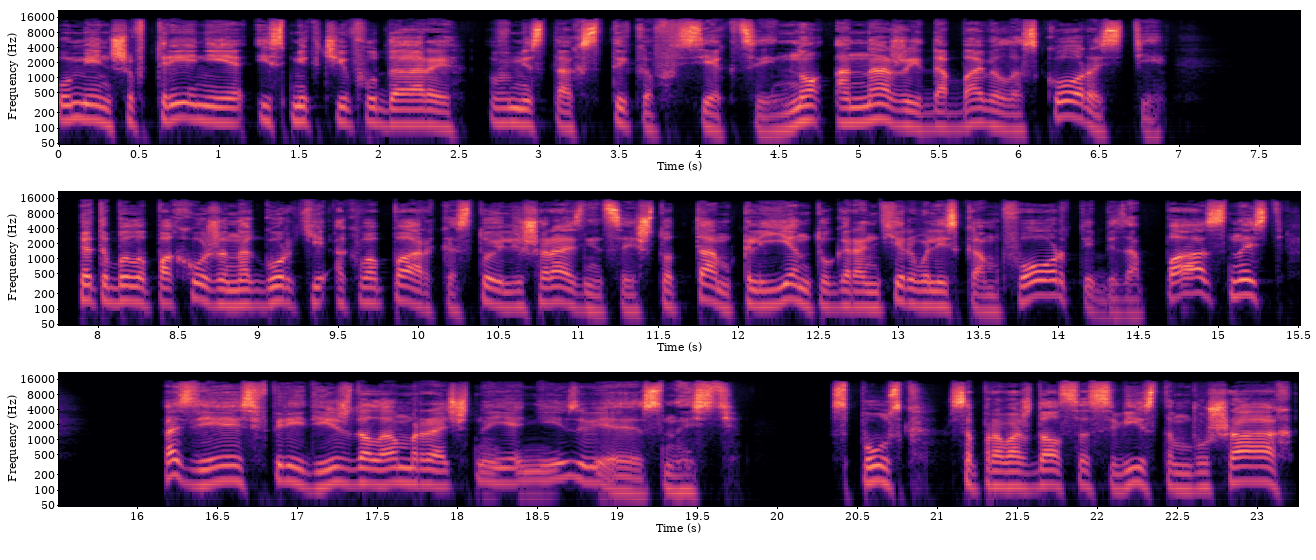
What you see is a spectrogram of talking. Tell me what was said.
уменьшив трение и смягчив удары в местах стыков секций. Но она же и добавила скорости. Это было похоже на горки аквапарка, с той лишь разницей, что там клиенту гарантировались комфорт и безопасность, а здесь впереди ждала мрачная неизвестность. Спуск сопровождался свистом в ушах,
